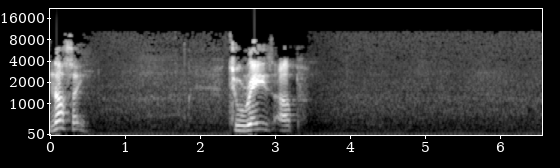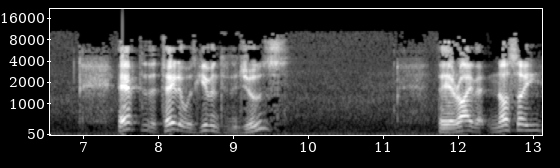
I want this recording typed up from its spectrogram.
Nasai. To raise up. After the Torah was given to the Jews, they arrive at Nasai,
